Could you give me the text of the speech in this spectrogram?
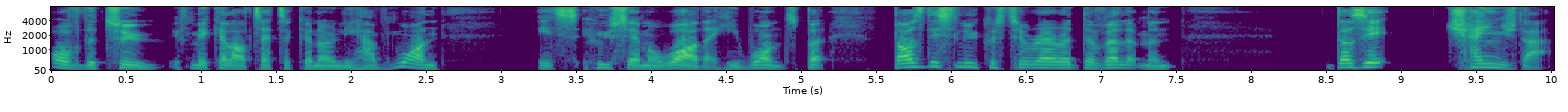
of the two, if Mikel Arteta can only have one, it's Houssem Aouar that he wants. But does this Lucas Torreira development, does it change that?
